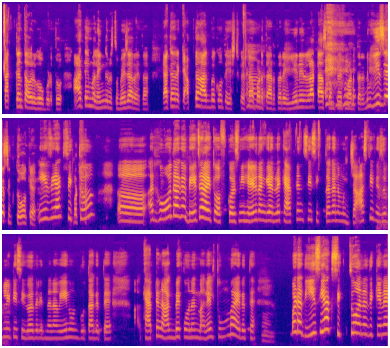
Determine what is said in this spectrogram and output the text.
ಆಗ್ಲಿಲ್ಲ ಟಕ್ ಅಂತ ಅವ್ರಿಗೆ ಹೋಗ್ಬಿಡ್ತು. ಆ ಟೈಮಲ್ಲಿ ಹೆಂಗ್ ಅನಿಸ್ತು ಬೇಜಾರಾಯ್ತಾ? ಯಾಕಂದ್ರೆ ಕ್ಯಾಪ್ಟನ್ ಆಗ್ಬೇಕು ಅಂತ ಎಷ್ಟು ಕಷ್ಟ ಪಡ್ತಾ ಇರ್ತಾರೆ ಏನೇನೆಲ್ಲ ಟಾಸ್ಕ್ ಕಂಪ್ಲೀಟ್ ಮಾಡ್ತಾರೆ. ನಿಮ್ಗೆ ಈಸಿಯಾಗಿ ಸಿಕ್ತು ಓಕೆ ಈಸಿಯಾಗಿ ಸಿಕ್ತು. ಅದು ಹೋದಾಗ ಬೇಜಾರಾಯ್ತು ಅಫ್ಕೋರ್ಸ್ ನೀವು ಹೇಳ್ದಂಗೆ ಅಂದ್ರೆ ಕ್ಯಾಪ್ಟನ್ಸಿ ಸಿಕ್ಕಿದಾಗ ನಮಗೆ ಜಾಸ್ತಿ ವಿಸಿಬಿಲಿಟಿ ಸಿಗೋದ್ರಿಂದ ನಾವೇನು ಅಂತ ಗೊತ್ತಾಗುತ್ತೆ. ಕ್ಯಾಪ್ಟನ್ ಆಗ್ಬೇಕು ಅನ್ನೋದು ಮನೇಲಿ ತುಂಬಾ ಇರುತ್ತೆ. ಬಟ್ ಅದು ಈಸಿಯಾಗಿ ಸಿಕ್ತು ಅನ್ನೋದಕ್ಕೇನೆ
